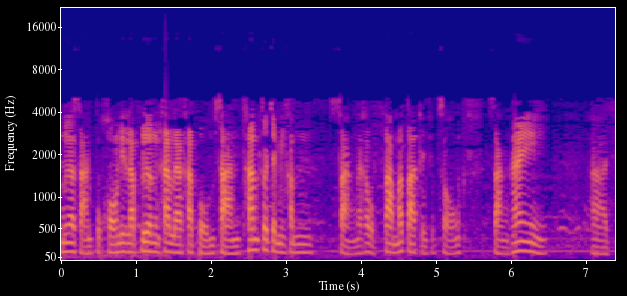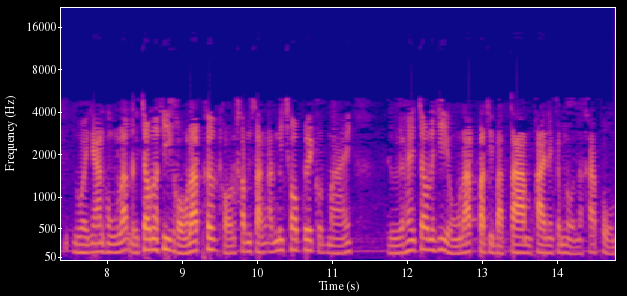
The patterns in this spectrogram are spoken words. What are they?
เมื่อศาลปกครองได้รับเรื่องท่านแล้วครับ ผมศาลท่านก็จะมีคำสั่งนะครับผมตามมาตรา 72 สั่งให้ หน่วยงานของรัฐ หรือเจ้าหน้าที่ของรัฐเพิกถอนคำสั่งอันไม่ชอบด้วยกฎหมาย หรือให้เจ้าหน้าที่ของรัฐปฏิบัติตามภายในกำหนดนะครับผม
